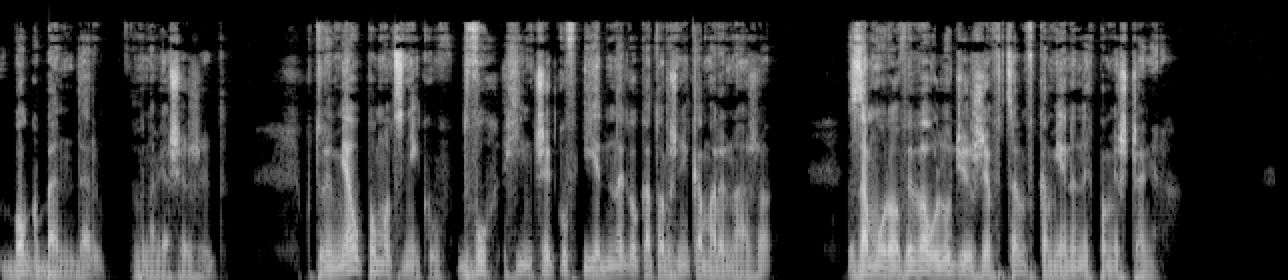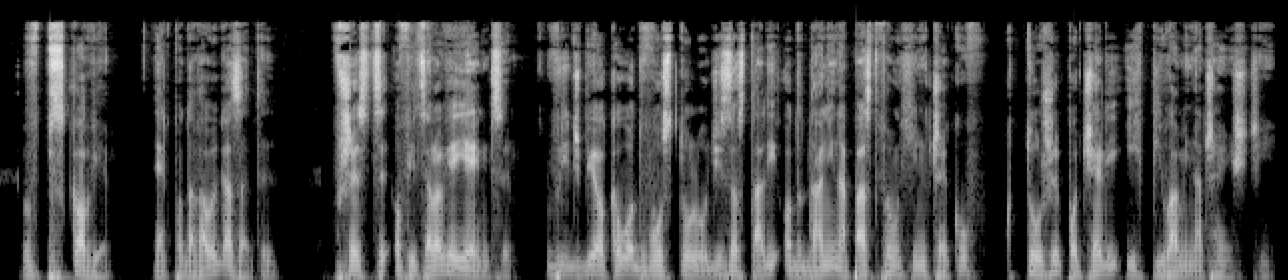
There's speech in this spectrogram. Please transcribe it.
Bogbender, w nawiasie Żyd, który miał pomocników, dwóch Chińczyków i jednego katorżnika marynarza, zamurowywał ludzi żywcem w kamiennych pomieszczeniach. W Pskowie Jak podawały gazety, wszyscy oficerowie jeńcy w liczbie około 200 ludzi zostali oddani na pastwę Chińczyków, którzy pocięli ich piłami na części.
